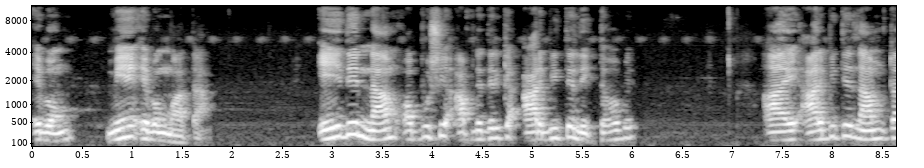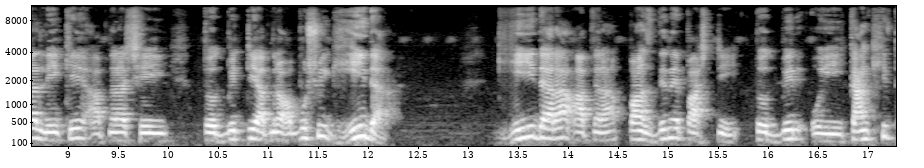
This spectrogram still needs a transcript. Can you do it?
এবং মেয়ে এবং মাতা। এইদের নাম অবশ্যই আপনাদেরকে আরবিতে লিখতে হবে। আর আরবিতে নামটা লিখে আপনারা সেই তদবিরটি আপনারা অবশ্যই ঘি দ্বারা ঘি দ্বারা আপনারা পাঁচ দিনে পাঁচটি তদবির ওই কাঙ্ক্ষিত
